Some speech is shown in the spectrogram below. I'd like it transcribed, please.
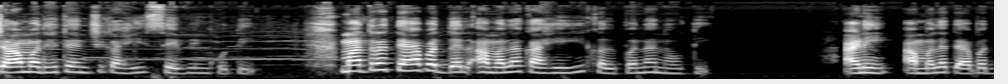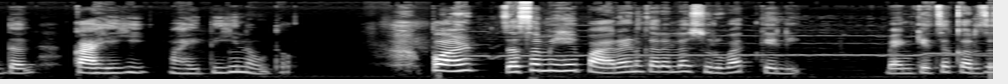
ज्यामध्ये त्यांची काही सेविंग होती. मात्र त्याबद्दल आम्हाला काहीही कल्पना नव्हती आणि आम्हाला त्याबद्दल काहीही माहितीही नव्हतं. पण जसं मी हे पारायण करायला सुरुवात केली बँकेचं कर्ज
